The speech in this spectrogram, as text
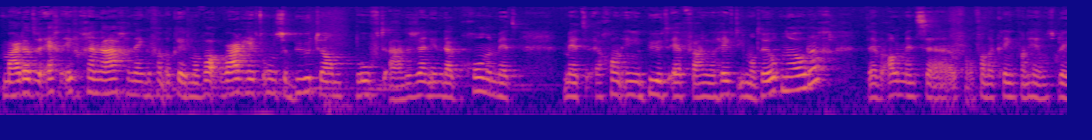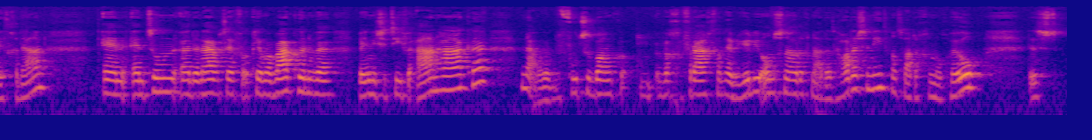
maar dat we echt even gaan nadenken van oké, okay, maar waar, waar, heeft onze buurt dan behoefte aan? Dus we zijn inderdaad begonnen met, met uh, gewoon in je buurt app van joh, heeft iemand hulp nodig? Hebben alle mensen van, van de kring van Hemelsbreed gedaan. En, en toen uh, daarna hebben we gezegd, oké, maar waar kunnen we bij initiatieven aanhaken? Nou, we hebben de voedselbank we gevraagd van, hebben jullie ons nodig? Nou, dat hadden ze niet, want ze hadden genoeg hulp. Dus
